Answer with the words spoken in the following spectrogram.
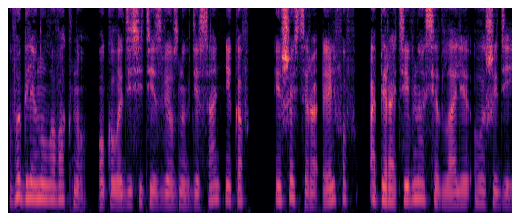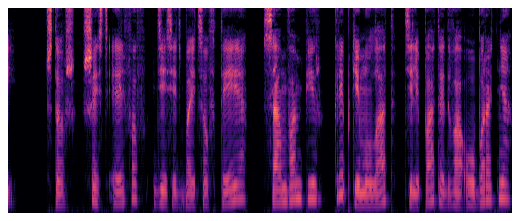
Выглянула в окно, около десяти звездных десантников и шестеро эльфов оперативно седлали лошадей. Что ж, шесть эльфов, десять бойцов Тея, сам вампир, крепкий мулат, телепат и два оборотня.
